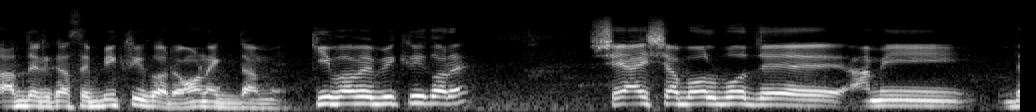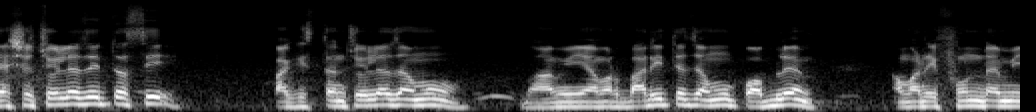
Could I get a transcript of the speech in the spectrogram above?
তাদের কাছে বিক্রি করে অনেক দামে। কীভাবে বিক্রি করে? সে আইসা বলব যে, আমি দেশে চলে যাইতেছি, পাকিস্তান চলে যাব বা আমি আমার বাড়িতে যাব প্রবলেম আমার এই ফোনটা আমি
